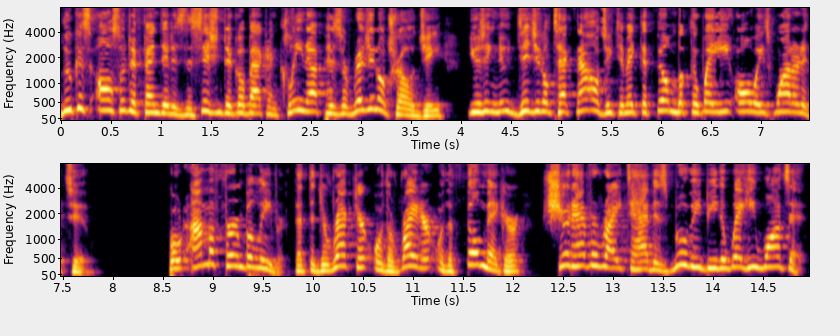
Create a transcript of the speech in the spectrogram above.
Lucas also defended his decision to go back and clean up his original trilogy using new digital technology to make the film look the way he always wanted it to. Quote, I'm a firm believer that the director or the writer or the filmmaker should have a right to have his movie be the way he wants it.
